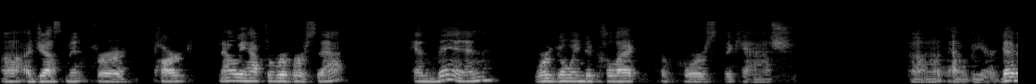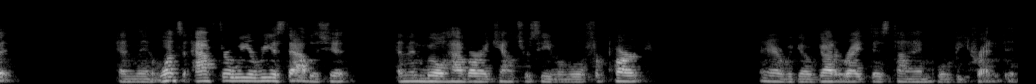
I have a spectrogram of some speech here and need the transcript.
uh, adjustment for Park. Now we have to reverse that. And then we're going to collect, of course, the cash. Uh, that'll be our debit. And then once after we reestablish it, and then we'll have our accounts receivable for Park. There we go. Got it right this time. Will be credited.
